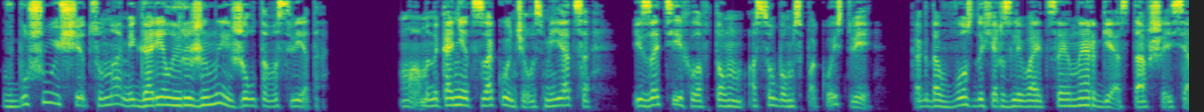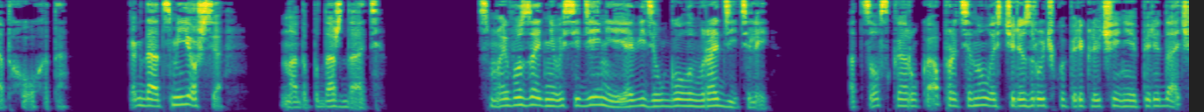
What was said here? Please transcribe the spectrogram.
в бушующее цунами горелой рыжины желтого света. Мама, наконец, закончила смеяться и затихла в том особом спокойствии, когда в воздухе разливается энергия, оставшаяся от хохота. Когда отсмеешься — надо подождать. С моего заднего сиденья я видел головы родителей. Отцовская рука протянулась через ручку переключения передач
